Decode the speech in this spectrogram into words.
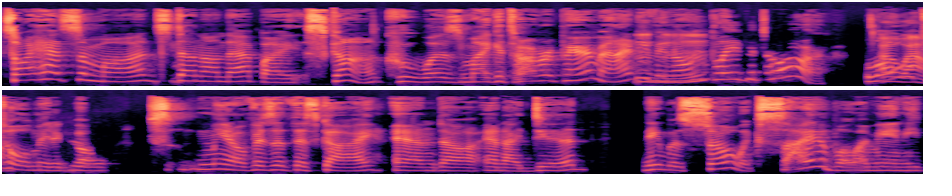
so I had some mods done on that by Skunk, who was my guitar repairman. I didn't even know he played guitar. Lowell Mm-hmm. Oh, wow. told me to go, you know, visit this guy, and uh, and I did. And he was so excitable. I mean, he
